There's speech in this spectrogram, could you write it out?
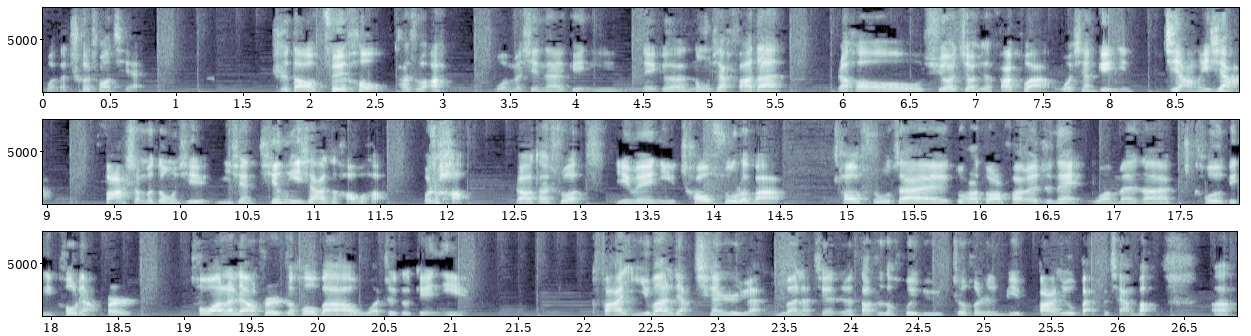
我的车窗前，直到最后他说啊，我们现在给你那个弄一下罚单，然后需要缴一下罚款，我先给您讲一下罚什么东西，你先听一下子好不好？我说好。然后他说，因为你超速了吧。超速在多少多少范围之内，我们呢扣给你扣两分儿，扣完了两分儿之后吧，我这个给你罚一万两千日元，一万两千日元，当时的汇率折合人民币八九百块钱吧，啊，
